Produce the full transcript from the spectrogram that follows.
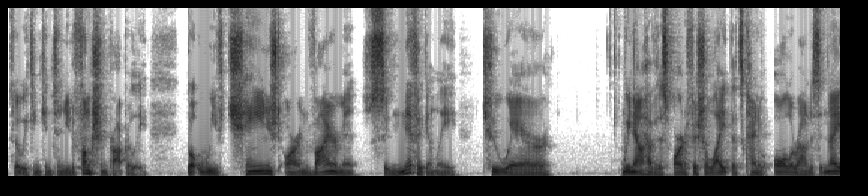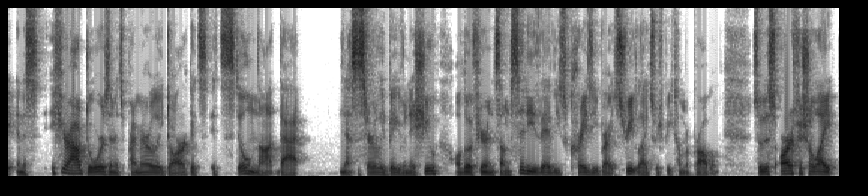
so that we can continue to function properly. But we've changed our environment significantly to where we now have this artificial light that's kind of all around us at night. And if you're outdoors and it's primarily dark, it's it's still not that necessarily big of an issue. Although if you're in some cities, they have these crazy bright street lights, which become a problem. So this artificial light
